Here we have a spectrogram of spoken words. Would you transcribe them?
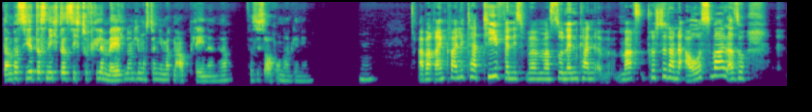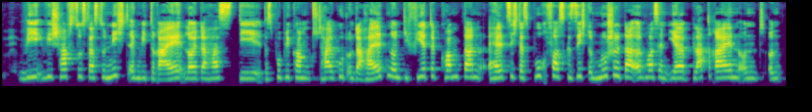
Dann passiert das nicht, dass sich zu viele melden und ich muss dann jemanden ablehnen, ja. Das ist auch unangenehm. Mhm. Aber rein qualitativ, wenn, wenn man es so nennen kann, machst, triffst du da eine Auswahl? Also wie, wie schaffst du es, dass du nicht irgendwie drei Leute hast, die das Publikum total gut unterhalten und die vierte kommt dann, hält sich das Buch vors Gesicht und nuschelt da irgendwas in ihr Blatt rein und, und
